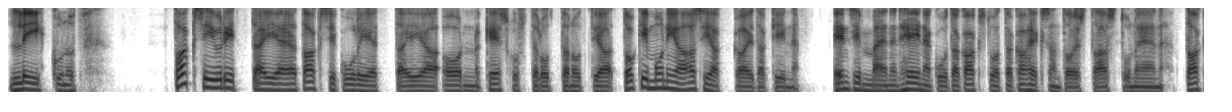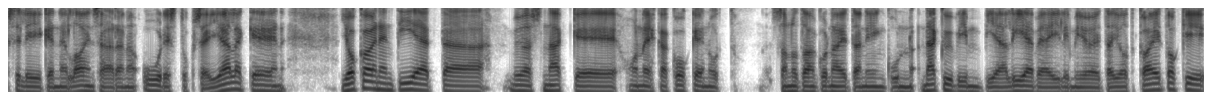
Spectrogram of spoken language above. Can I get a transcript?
liikkunut. Taksiyrittäjiä ja taksikuljettajia on keskusteluttanut ja toki monia asiakkaitakin – ensimmäinen heinäkuuta 2018 astuneen taksiliikennelainsäädännön uudistuksen jälkeen. Jokainen tietää, myös näkee, on ehkä kokenut, sanotaanko näitä niin kuin näkyvimpiä lieveilmiöitä, jotka ei toki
